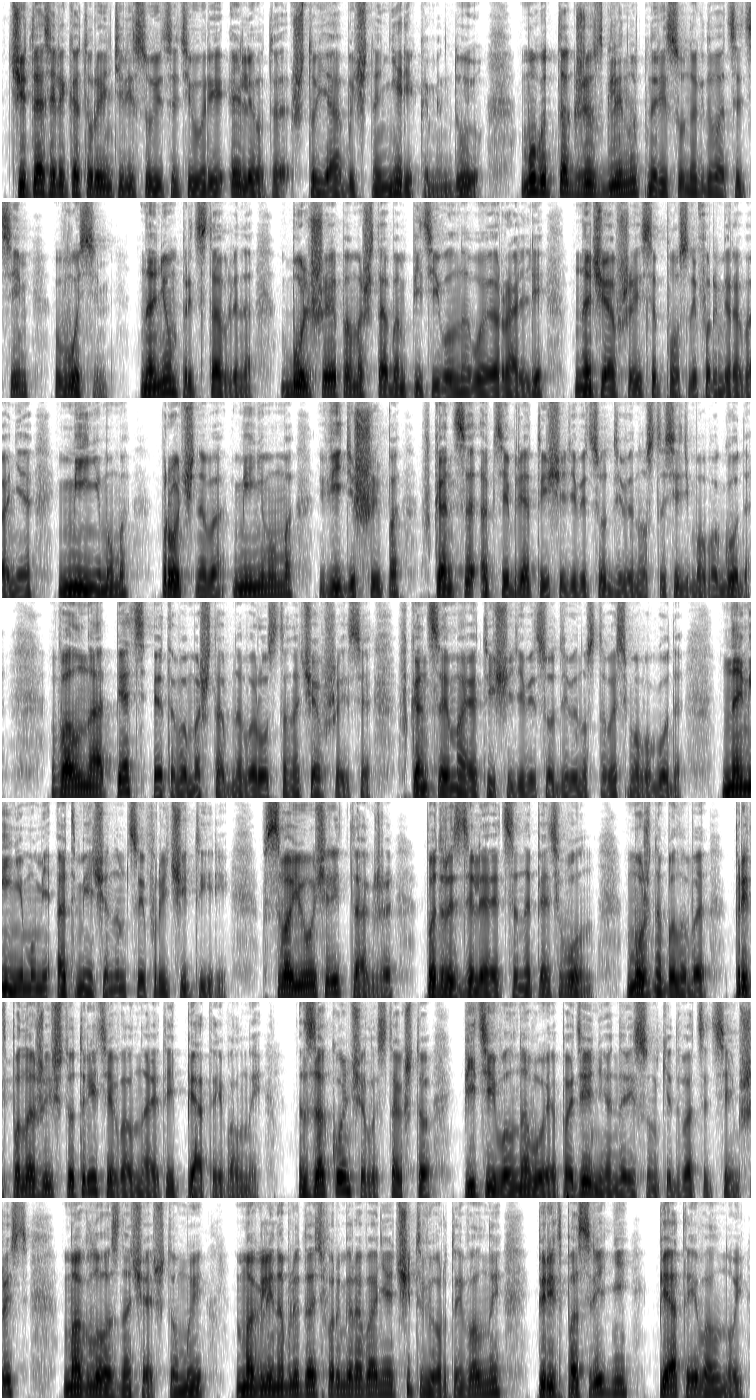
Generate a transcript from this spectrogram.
Читатели, которые интересуются теорией Эллиота, что я обычно не рекомендую, могут также взглянуть на рисунок 27.8. На нем представлено большее по масштабам пятиволновое ралли, начавшееся после формирования минимума прочного минимума в виде шипа в конце октября 1997 года. Волна 5 этого масштабного роста, начавшаяся в конце мая 1998 года на минимуме, отмеченном цифрой 4, в свою очередь также подразделяется на 5 волн. Можно было бы предположить, что третья волна этой пятой волны – закончилось, так что пятиволновое падение на рисунке 27.6 могло означать, что мы могли наблюдать формирование четвертой волны перед последней пятой волной.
